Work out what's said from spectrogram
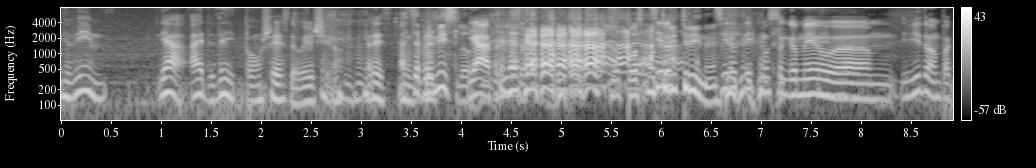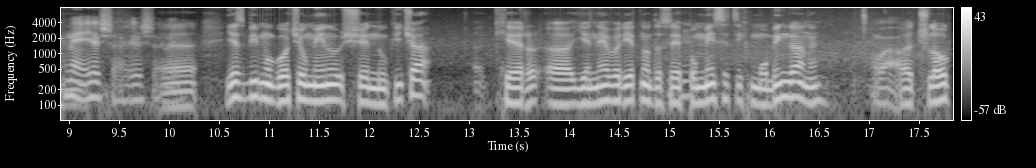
ne vem, ja, ajde, dej, bom še jaz, da veš, no. res. A ste premislili? Ja, premislil. no, Celo- 3-3. ne. Celo tekmo sem ga imel um, videl, ampak ne, Elša. ne. Eh, jaz bi mogoče omenil še Nukiča, ker uh, je neverjetno, da se je po Mhm. mesecih mobbinga ne, Wow. uh, človek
